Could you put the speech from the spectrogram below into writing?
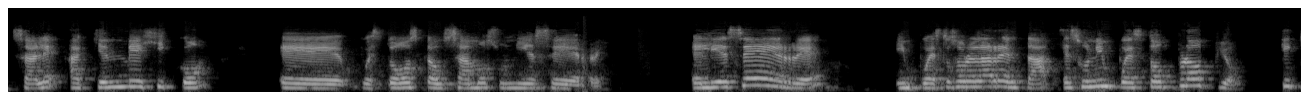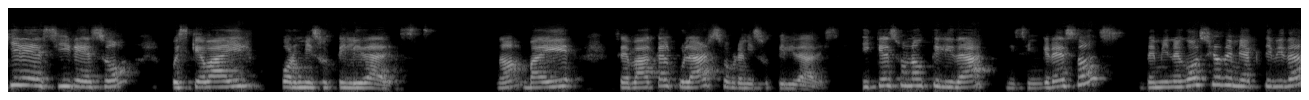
¿sale? Aquí en México, eh, pues todos causamos un ISR. El ISR, impuesto sobre la renta, es un impuesto propio. ¿Qué quiere decir eso? Pues que va a ir por mis utilidades, ¿no? Va a ir, se va a calcular sobre mis utilidades. ¿Y qué es una utilidad? Mis ingresos de mi negocio, de mi actividad,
